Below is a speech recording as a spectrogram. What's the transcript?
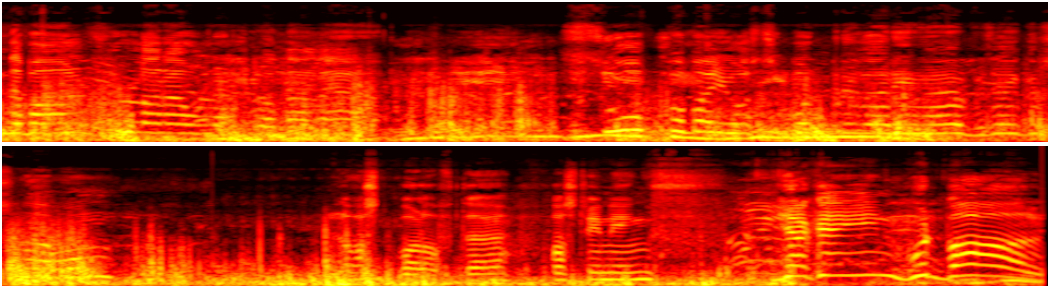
இந்த பால் ஃபுல்லராக உள்ள அடிக்கிட்டு வந்தாங்க. சூப்பராக யோசிச்சு போட்டுருக்காருங்க விஜய் கிருஷ்ணாவும். Last ball of the first innings again good ball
